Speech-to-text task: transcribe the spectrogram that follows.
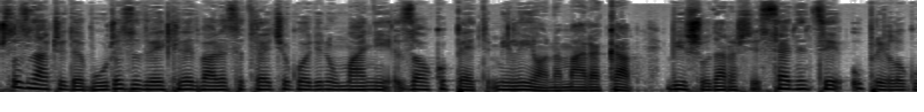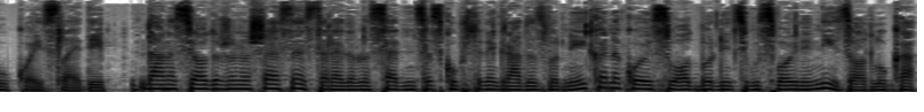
što znači da je budžet za 2023. godinu manji za oko 5 miliona maraka. Više u današnjoj sednici u prilogu koji sledi. Danas je održana 16. redovna sednica Skupštine grada Zvornika na kojoj su odbornici usvojili niz odluka,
